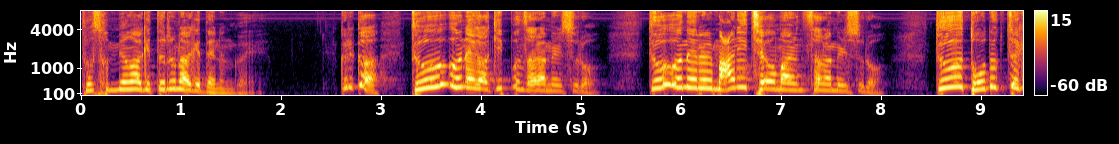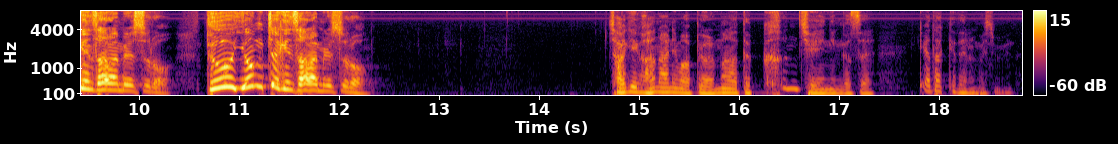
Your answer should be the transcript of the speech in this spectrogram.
더 선명하게 드러나게 되는 거예요. 그러니까 더 은혜가 깊은 사람일수록 더 은혜를 많이 체험하는 사람일수록 더 도덕적인 사람일수록 더 영적인 사람일수록 자기가 하나님 앞에 얼마나 더 큰 죄인인 것을 깨닫게 되는 것입니다.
